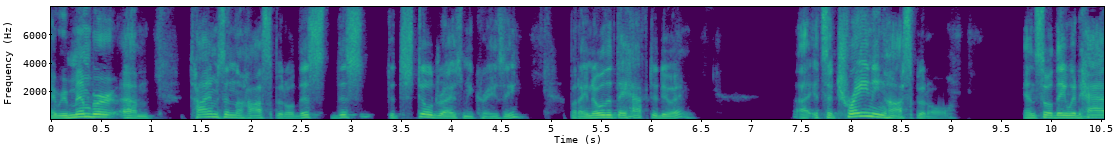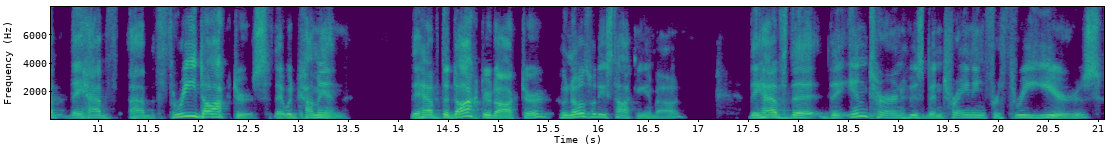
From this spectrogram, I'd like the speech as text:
I remember um, times in the hospital, this, this, it still drives me crazy, but I know that they have to do it. Uh, it's a training hospital. And so they would have, they have uh, three doctors that would come in. They have the doctor doctor who knows what he's talking about. They have the, the intern who's been training for three years.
